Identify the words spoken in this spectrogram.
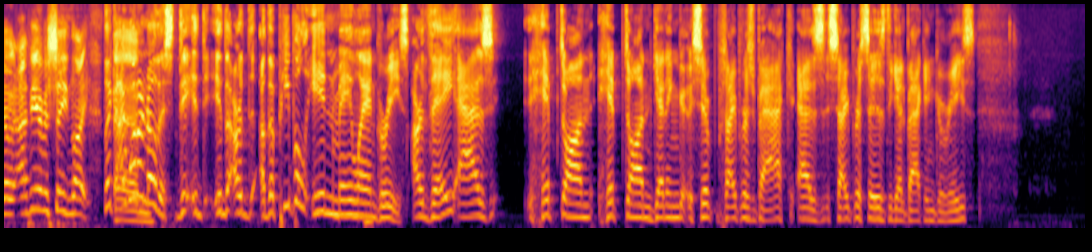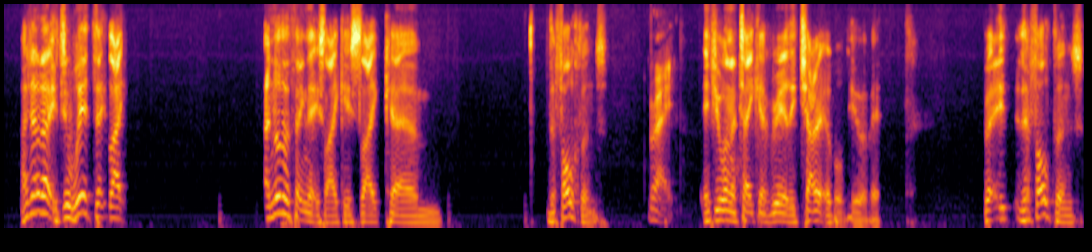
Yeah, have you ever seen like Like, I want to um, know this: are, the people in mainland Greece are they as hipped on hipped on getting Cyp- Cyprus back as Cyprus is to get back in Greece? I don't know. It's a weird thing. Like another thing that it's like is like um, the Falklands. Right. If you want to take a really charitable view of it, but it, the Falklands,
